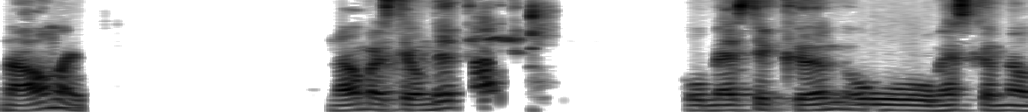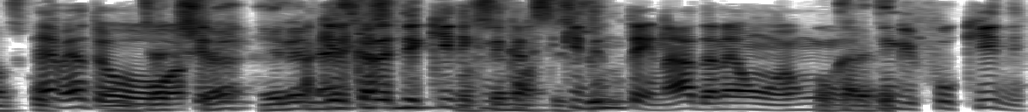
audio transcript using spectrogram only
Não, mas. Não, mas tem um detalhe. O Mestre Kami, o Mestre Kami, não, desculpa. É mesmo, o o- Jack aquele- Chan, ele é Aquele mestre Karate. Kid, aquele não Kid não tem nada, né? Um, é um O Karate- Kung Fu Kid.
